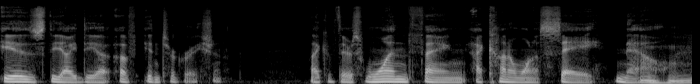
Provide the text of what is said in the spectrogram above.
is the idea of integration. Like if there's one thing I kind of want to say now, mm-hmm.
